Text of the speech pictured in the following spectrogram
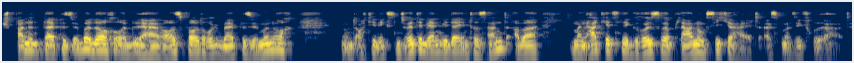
spannend bleibt es immer noch und eine Herausforderung bleibt es immer noch. Und auch die nächsten Schritte werden wieder interessant, aber man hat jetzt eine größere Planungssicherheit, als man sie früher hatte.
